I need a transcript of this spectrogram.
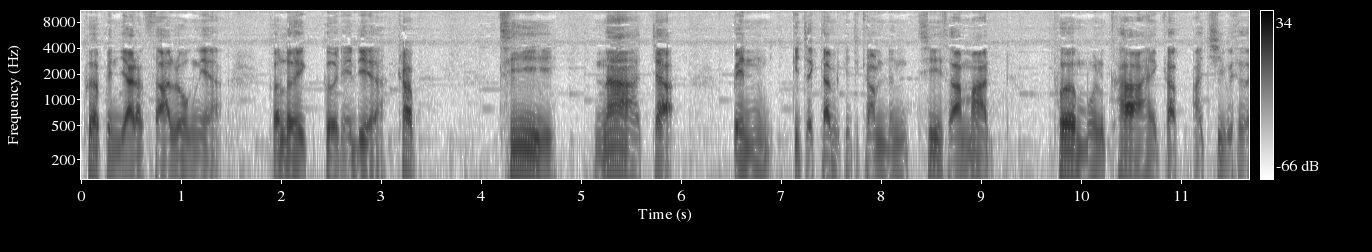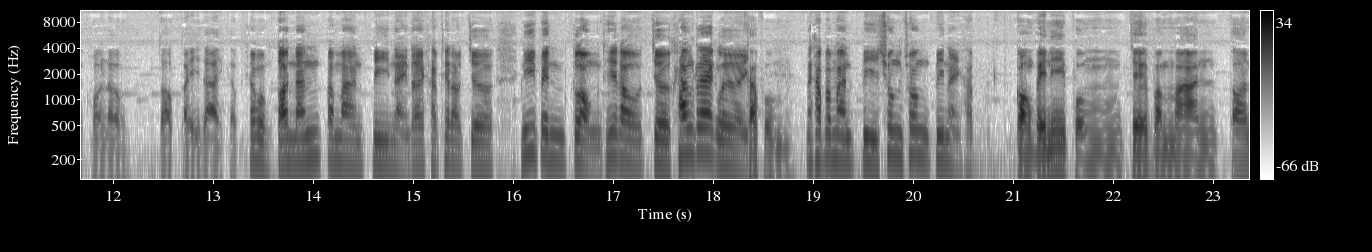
เพื่อเป็นยารักษาโรคเนี่ยก็เลยเกิดไอเดียครับ ที่น่าจะเป็นกิจกรรมอีกกิจกรรมหนึ่งที่สามารถเพิ่มมูลค่าให้กับอาชีพเกษตรกรเราต่อไปได้ครับ ครับผมตอนนั้นประมาณปีไหนได้ครับ ที่เราเจอนี่เป็นกล่องที่เราเจอครั้งแรกเลยครับผมนะครับ ประมาณปีช่วงช่วงปีไหนครับ กล่องใบนี้ผมเจอประมาณตอน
